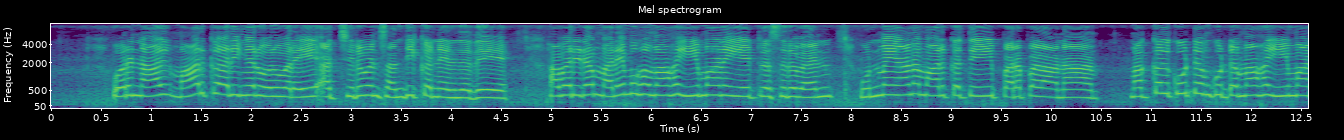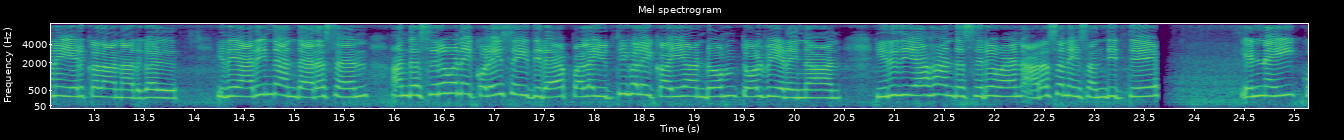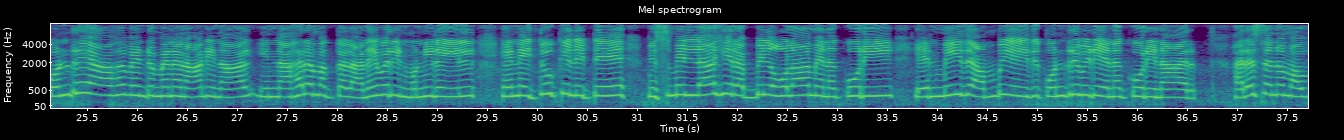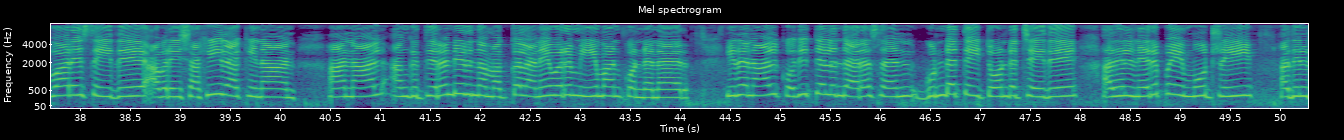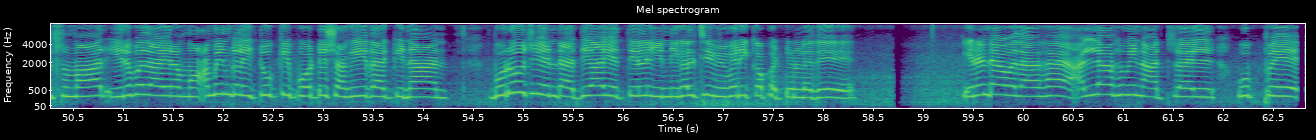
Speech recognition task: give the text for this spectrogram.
ஒரு நாள் மார்க்க அறிஞர் ஒருவரை அச்சிறுவன் சந்திக்க நேர்ந்தது. அவரிடம் மறைமுகமாக ஈமானை ஏற்ற சிறுவன் உண்மையான மார்க்கத்தை பரப்பலானான். மக்கள் கூட்டம் கூட்டமாக ஈமானை ஏற்கலானார்கள். இதை அறிந்த அந்த அரசன் அந்த சிறுவனை கொலை செய்திட பல யுத்திகளை கையாண்டும் தோல்வியடைந்தான். இறுதியாக அந்த சிறுவன் அரசனை சந்தித்து என்னை கொன்றே ஆக வேண்டுமென நாடினால் இந்நகர மக்கள் அனைவரின் முன்னிலையில் என்னை தூக்கிலிட்டு பிஸ்மில்லாஹி ரப்பில் குலாம் என கூறி என் மீது அம்பு எய்து கொன்றுவிடு என கூறினார். அரசனும் அவ்வாறே செய்து அவரை ஷஹீதாக்கினான். ஆனால் அங்கு திரண்டிருந்த மக்கள் அனைவரும் ஈமான் கொண்டனர். இதனால் கொதித்தெழுந்த அரசன் குண்டத்தை தோண்டச் செய்து அதில் நெருப்பை மூற்றி அதில் சுமார் இருபதாயிரம் மாமீன்களை தூக்கி போட்டு ஷஹீதாக்கினான். புரூஜ் என்ற அத்தியாயத்தில் இந்நிகழ்ச்சி விவரிக்கப்பட்டுள்ளது. இரண்டாவதாக அல்லாஹுவின் ஆற்றல் உப்பு.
